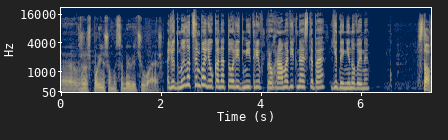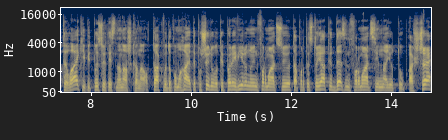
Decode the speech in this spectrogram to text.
е, вже ж по-іншому себе відчуваєш. Людмила Цимбалюк, Анатолій Дмитрів. Програма Вікна СТБ. Єдині новини. Ставте лайк і підписуйтесь на наш канал. Так ви допомагаєте поширювати перевірену інформацію та протистояти дезінформації на YouTube. А ще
